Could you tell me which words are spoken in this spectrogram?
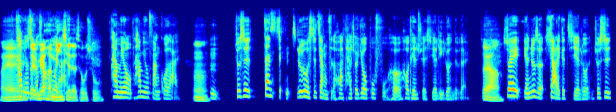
诶，他没有，这没有很明显的突出。他没有，他没有反过来。嗯嗯，就是，但是如果是这样子的话，它就又不符合后天学习的理论，对不对？对啊，所以研究者下了一个结论，就是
